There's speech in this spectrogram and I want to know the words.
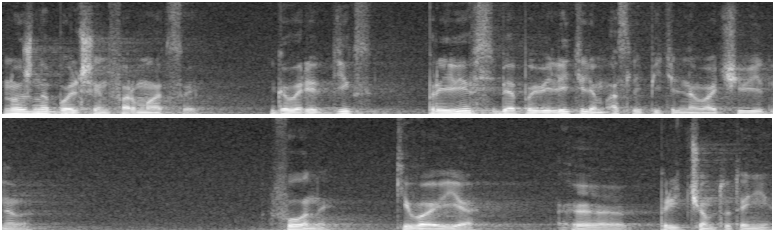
Нужно больше информации, говорит Дикс, проявив себя повелителем ослепительного очевидного. Фоны, киваю я. Э, при чем тут они?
